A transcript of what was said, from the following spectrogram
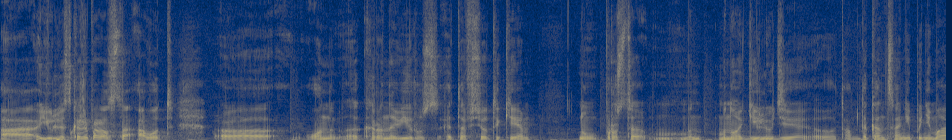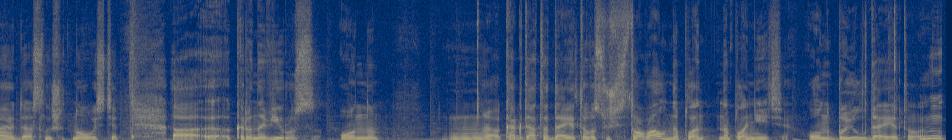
А, Юля, скажи, пожалуйста, а вот э, он э, коронавирус, это все-таки ну, просто многие люди э, там до конца не понимают, да, слышат новости. А, э, коронавирус, он м, когда-то до этого существовал на, план- на планете? Он был до этого? Не-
